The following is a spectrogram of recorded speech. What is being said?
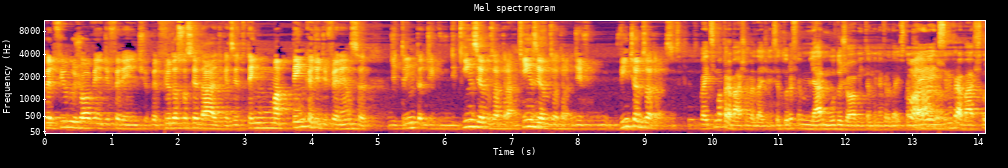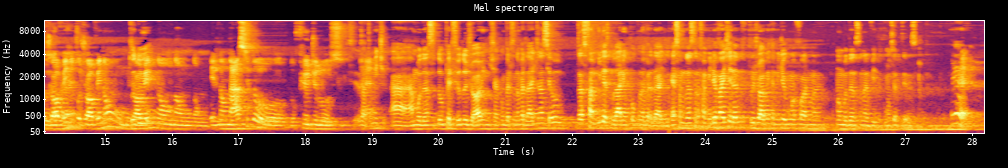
O perfil do jovem é diferente, o perfil da sociedade. Quer dizer, tu tem uma penca de diferença de 30, de, de 15 anos atrás. 15 anos atrás, de 20 anos atrás. Vai de cima pra baixo, na verdade. Né? A estrutura familiar muda o jovem também, na verdade. Então Claro. é de cima pra baixo. O jovem, na o jovem não, o jovem não, não, não, ele não nasce do, do fio de luz. Exatamente. A, a mudança do perfil do jovem, já conversando, na verdade, nasceu das famílias mudarem um pouco, na verdade. Essa mudança na família vai gerando pro jovem também, de alguma forma, uma mudança na vida, com certeza. É,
